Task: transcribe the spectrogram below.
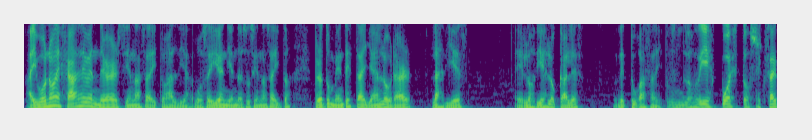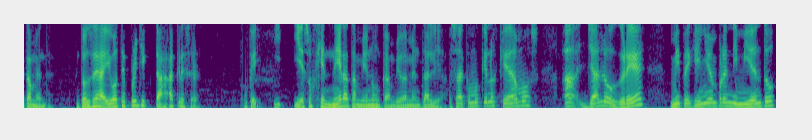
Ahí vos no dejás de vender 100 asaditos al día. Vos seguís vendiendo esos 100 asaditos, pero tu mente está ya en lograr las 10, eh, los 10 locales de tu asadito. Mm, Los 10 puestos. Exactamente. Entonces ahí vos te proyectás a crecer. ¿Ok? Y, y eso genera también un cambio de mentalidad. O sea, como que nos quedamos, ah, ya logré mi pequeño emprendimiento,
